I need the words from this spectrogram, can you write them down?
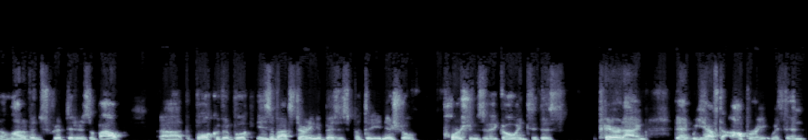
a lot of unscripted is about uh, the bulk of the book is about starting a business, but the initial portions of it go into this paradigm that we have to operate within.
